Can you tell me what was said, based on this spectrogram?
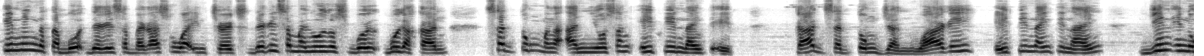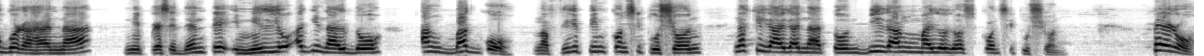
ining natabo diri sa Barasua in Church diri sa Malulos, Bul- Bulacan sadtong mga anyo sang 1898 kag sadtong January 1899 gininugurahan na ni Presidente Emilio Aguinaldo ang bag-o nga Philippine Constitution nga kilala naton bilang Malolos Constitution. Pero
